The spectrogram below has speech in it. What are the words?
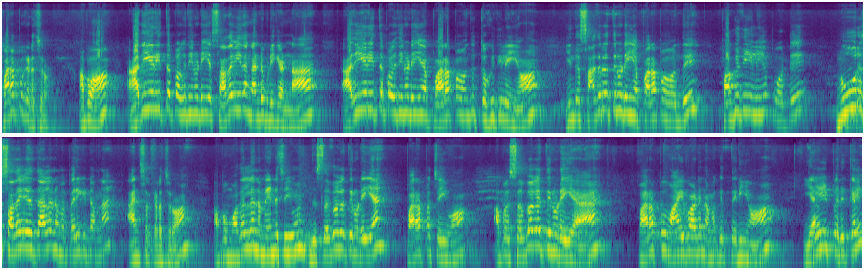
பரப்பு கிடச்சிரும். அப்போது அதிகரித்த பகுதியினுடைய சதவீதம் கண்டுபிடிக்கணும்னா அதிகரித்த பகுதியினுடைய பரப்பை வந்து தொகுதியிலையும் இந்த சதுரத்தினுடைய பரப்பை வந்து பகுதியிலையும் போட்டு நூறு சதவீதத்தால் நம்ம பெருக்கிட்டோம்னா ஆன்சர் கிடச்சிரும். அப்போ முதல்ல நம்ம என்ன செய்வோம்? இந்த செவ்வகத்தினுடைய பரப்பை செய்வோம். அப்போ செவ்வகத்தினுடைய பரப்பு வாய்பாடு நமக்கு தெரியும். எல் பெருக்கல்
